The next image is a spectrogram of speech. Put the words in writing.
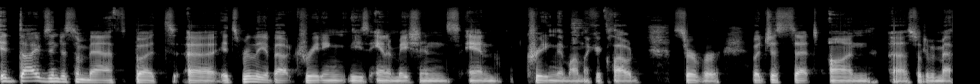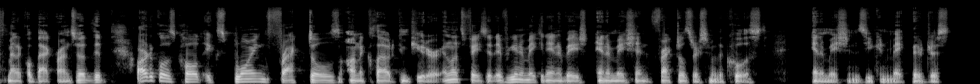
it dives into some math, but uh, it's really about creating these animations and creating them on like a cloud server, but just set on uh, sort of a mathematical background. So the article is called "Exploring Fractals on a Cloud Computer." And let's face it, if you're going to make an animation, animation, fractals are some of the coolest animations you can make. They're just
